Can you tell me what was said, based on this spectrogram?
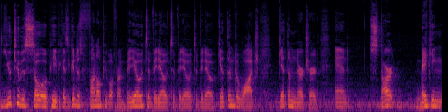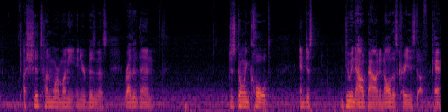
YouTube is so OP because you can just funnel people from video to video to video to video, get them to watch, get them nurtured, and start making a shit ton more money in your business rather than just going cold and just doing outbound and all this crazy stuff, okay?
